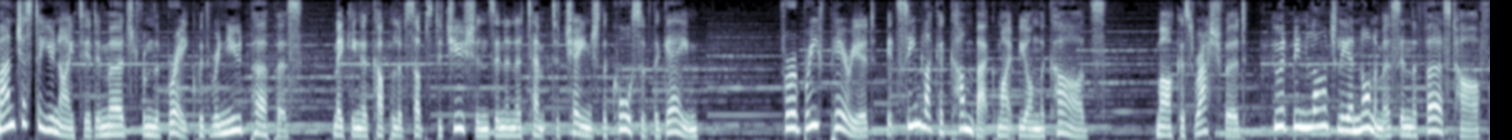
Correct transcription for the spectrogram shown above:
Manchester United emerged from the break with renewed purpose, making a couple of substitutions in an attempt to change the course of the game. For a brief period, it seemed like a comeback might be on the cards. Marcus Rashford, who had been largely anonymous in the first half,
